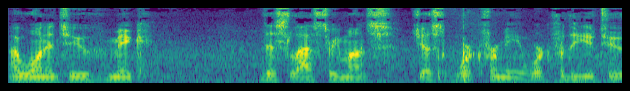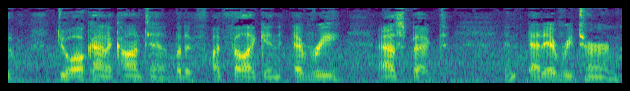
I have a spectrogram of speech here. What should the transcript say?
I wanted to make this last three months just work for me, work for the YouTube, do all kind of content. But if I felt like in every aspect and at every turn,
